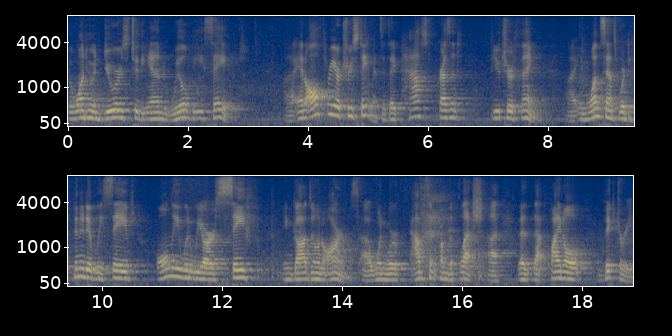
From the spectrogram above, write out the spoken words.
the one who endures to the end will be saved. Uh, and all three are true statements. It's a past, present, future thing. Uh, in one sense, we're definitively saved only when we are safe in God's own arms, uh, when we're absent from the flesh. That, that final victory,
